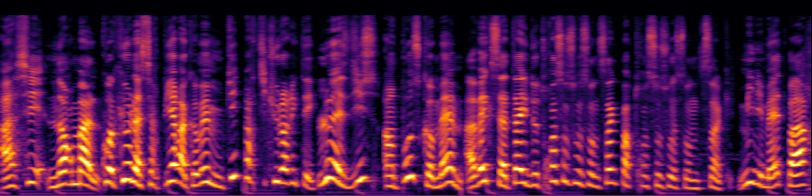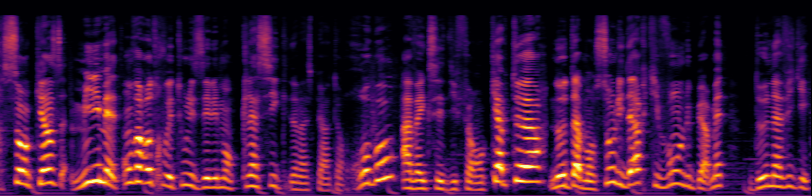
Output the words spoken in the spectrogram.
assez normal. Quoique la serpillère a quand même une petite particularité. Le S10 impose quand même, avec sa taille de 365 par 365 mm par 115 mm. On va retrouver tous les éléments classiques d'un aspirateur robot avec ses différents capteurs, notamment son lidar qui vont lui permettre de naviguer.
